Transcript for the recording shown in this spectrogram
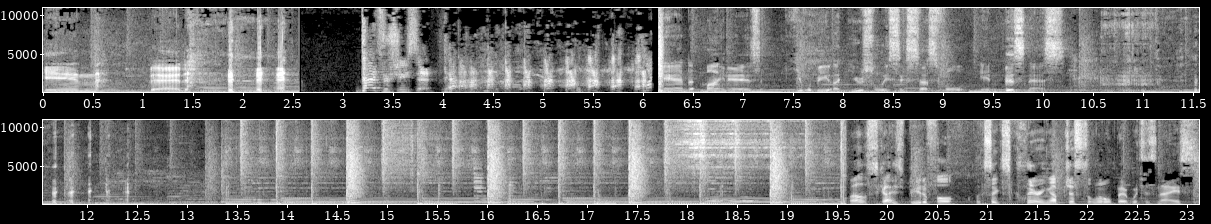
In bed. That's what she said. and mine is, you will be unusually successful in business. well, the sky's beautiful. Looks like it's clearing up just a little bit, which is nice.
